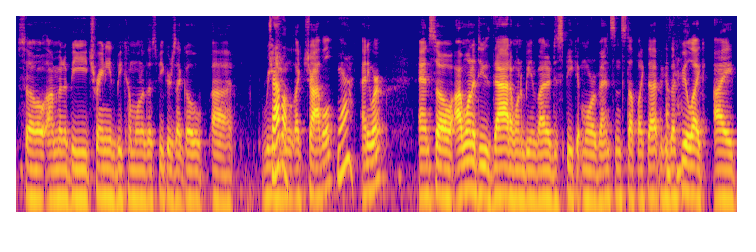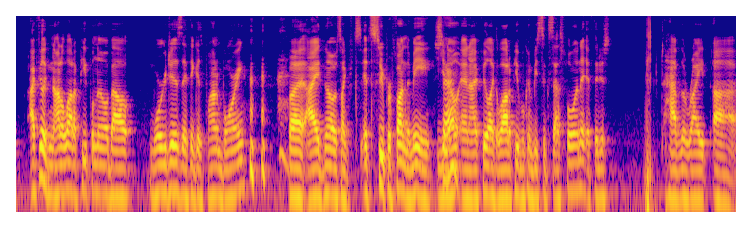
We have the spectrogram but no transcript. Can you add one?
So I'm going to be training to become one of those speakers that go uh, regional, Travel. like travel, Yeah. anywhere. And so I want to do that. I want to be invited to speak at more events and stuff like that because Okay. I feel like I I feel like not a lot of people know about mortgages. They think it's kind of boring, but I know it's like it's super fun to me, sure. you know. And I feel like a lot of people can be successful in it if they just have the right. Uh,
